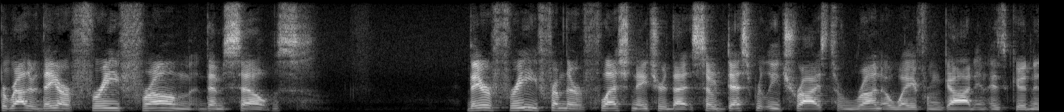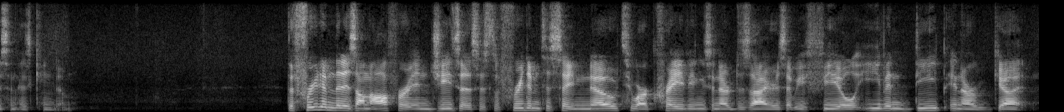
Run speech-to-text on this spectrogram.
But rather, they are free from themselves. They are free from their flesh nature that so desperately tries to run away from God and His goodness and His kingdom. The freedom that is on offer in Jesus is the freedom to say no to our cravings and our desires that we feel even deep in our gut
